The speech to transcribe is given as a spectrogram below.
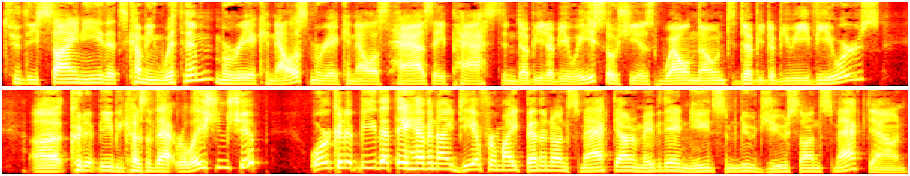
to the signee that's coming with him, Maria Kanellis. Maria Kanellis has a past in WWE, so she is well known to WWE viewers. Uh, could it be because of that relationship? Or could it be that they have an idea for Mike Bennett on SmackDown and maybe they need some new juice on SmackDown?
